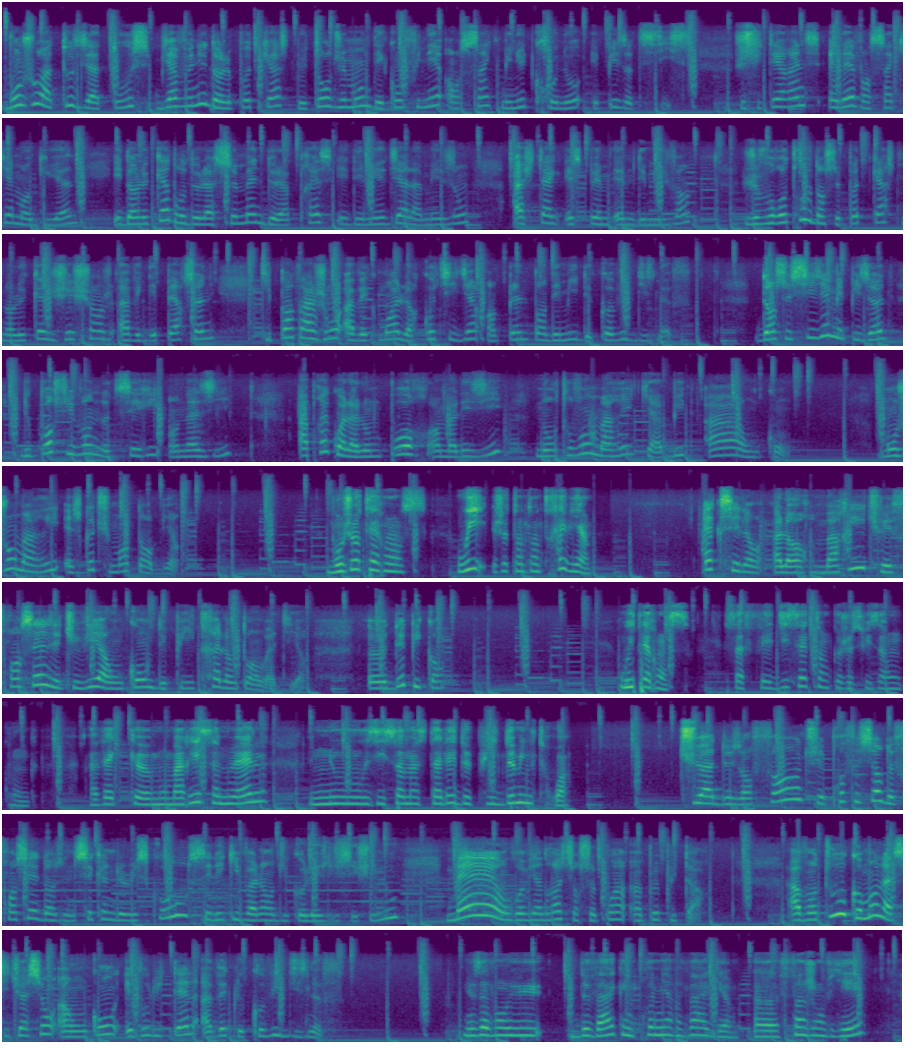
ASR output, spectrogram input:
Bonjour à toutes et à tous, bienvenue dans le podcast Le Tour du Monde des confinés en 5 minutes chrono, épisode 6. Je suis Terence, élève en 5e en Guyane, et dans le cadre de la semaine de la presse et des médias à la maison, hashtag SPMM 2020, je vous retrouve dans ce podcast dans lequel j'échange avec des personnes qui partageront avec moi leur quotidien en pleine pandémie de Covid-19. Dans ce sixième épisode, nous poursuivons notre série en Asie. Après Kuala Lumpur en Malaisie, nous retrouvons Marie qui habite à Hong Kong. Bonjour Marie, est-ce que tu m'entends bien? Bonjour Terence. Oui, je t'entends très bien. Excellent. Alors Marie, tu es française et tu vis à Hong Kong depuis très longtemps, on va dire. Euh, depuis quand? Oui Terence, ça fait 17 ans que je suis à Hong Kong. Avec euh, mon mari Samuel, nous y sommes installés depuis 2003. Tu as deux enfants, tu es professeur de français dans une secondary school, c'est l'équivalent du collège-lycée chez nous, mais on reviendra sur ce point un peu plus tard. Avant tout, comment la situation à Hong Kong évolue-t-elle avec le Covid-19 Nous avons eu deux vagues. Une première vague euh, fin janvier,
